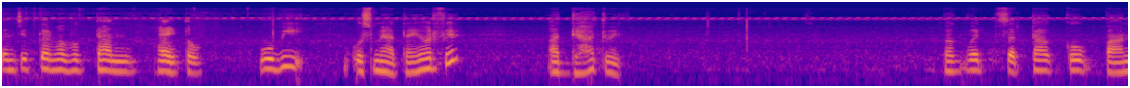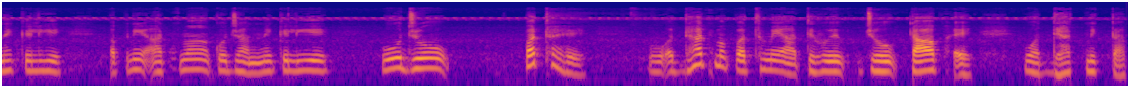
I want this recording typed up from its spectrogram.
संचित कर्म भुगतान है तो वो भी उसमें आता है। और फिर आध्यात्मिक। भगवत सत्ता को पाने के लिए, अपनी आत्मा को जानने के लिए, वो जो पथ है, वो अध्यात्म पथ में आते हुए जो ताप है, वो आध्यात्मिक ताप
